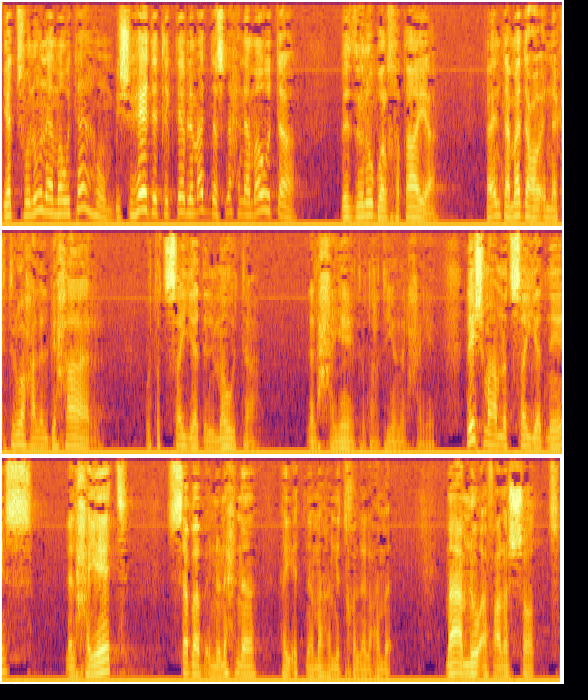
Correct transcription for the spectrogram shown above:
يدفنون موتاهم. بشهادة الكتاب المقدس نحن موتى بالذنوب والخطايا. فأنت مدعو أنك تروح على البحار وتتصيد الموتى للحياة وتعطيهم الحياة. ليش ما عم نتصيد ناس للحياة؟ السبب أنه نحن هيئتنا ما عم ندخل للعمق ما عم نوقف على الشط.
